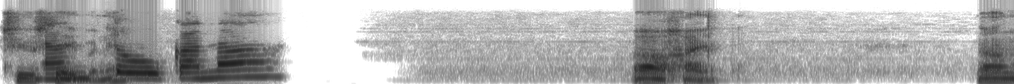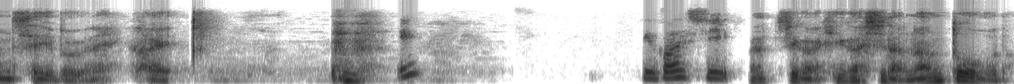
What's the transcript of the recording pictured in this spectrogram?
中西部ね。南東かな。あはい。南西部ね。はい。東、あ違う、東だ、南東部だ。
